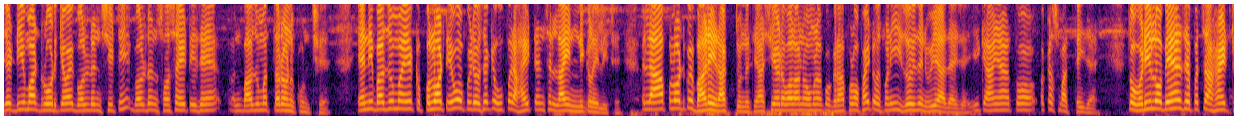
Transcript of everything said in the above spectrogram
જે ડીમાર્ટ રોડ કહેવાય ગોલ્ડન સિટી ગોલ્ડન સોસાયટી છે, અને બાજુમાં તરણકુંડ છે. એની બાજુમાં એક પ્લોટ એવો પડ્યો છે કે ઉપર હાઈ ટેન્શન લાઇન નીકળેલી છે. એટલે આ પ્લોટ કોઈ ભાડે રાખતું નથી. આ શેડવાળાનો હમણાં કોઈ ગ્રાફડો ફાટ્યો પણ એ જોઈ જોઈને વ્યા જાય છે. એ કે અહીંયા તો અકસ્માત થઈ જાય. તો વડીલો બેસે છે પચાસ સાઠ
